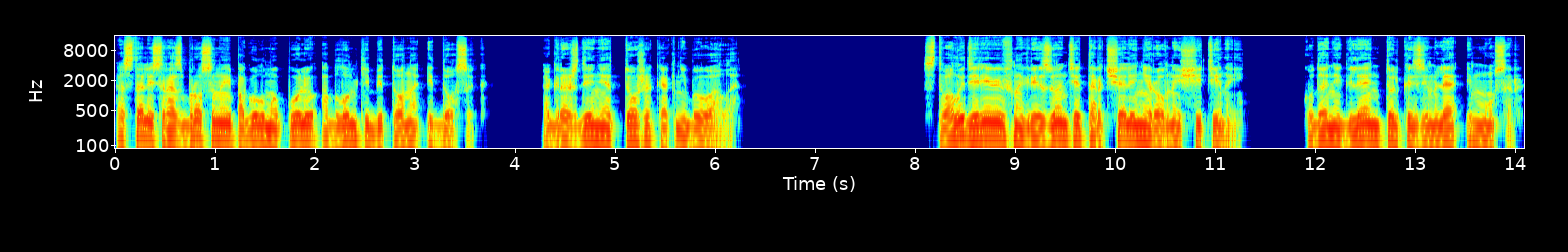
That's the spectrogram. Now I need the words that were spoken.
Остались разбросанные по голому полю обломки бетона и досок. Ограждение тоже как не бывало. Стволы деревьев на горизонте торчали неровной щетиной. Куда ни глянь, только земля и мусор.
